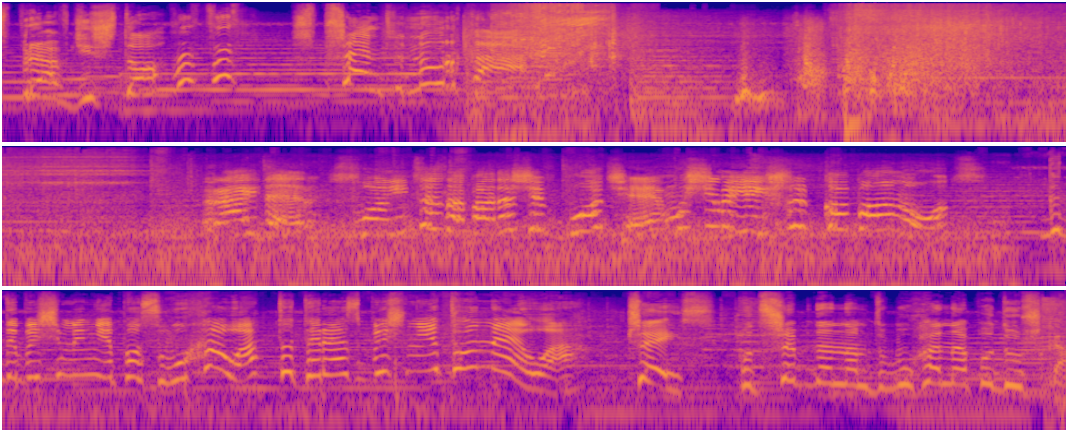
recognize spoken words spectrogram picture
sprawdzisz to? Sprzęt nurka! Ryder, słonica zapada się w błocie. Musimy jej szybko pomóc. Gdybyś mnie posłuchała, to teraz byś nie tonęła. Chase, potrzebna nam dmuchana poduszka.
